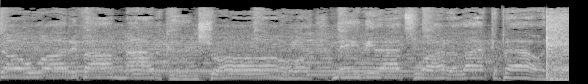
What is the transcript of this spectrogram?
So what if I'm out of control? Maybe that's what I like about it.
